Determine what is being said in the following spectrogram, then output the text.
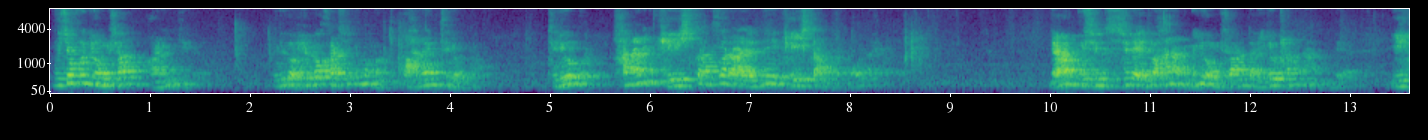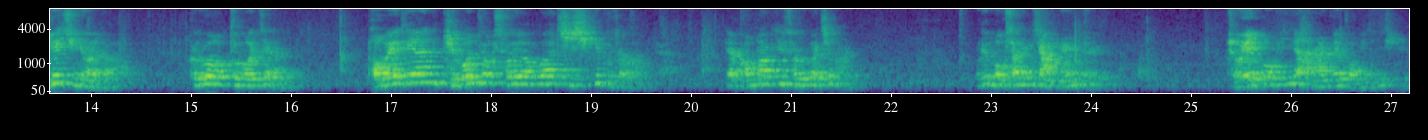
무조건 용서 아닌데요. 우리가 회복할 수 있는 아, 하나님 두렵다. 두려움 하나님 계시다는 걸 돼. 계시다는 걸 몰라요. 내가 무슨 짓을 해도 하나님은 용서한다. 이렇게 하면 안 돼. 이게 중요하다. 그리고 두 번째는 법에 대한 기본적 소양과 지식이 부족합니다. 건방진 소리 같지만 우리 목사님 장로님들 교회법인지 하나님의 법이든지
